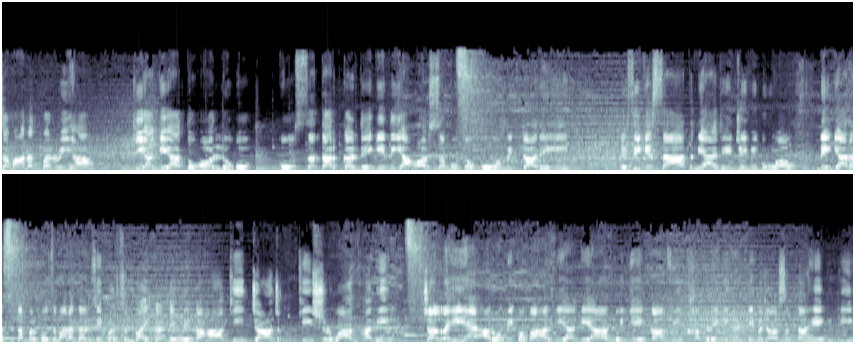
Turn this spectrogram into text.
जमानत पर रिहा किया गया तो और लोगों को सतर्क कर देगी रिया और सबूतों को मिटा देगी। इसी के साथ न्यायाधीश जी बी गुरुआऊ ने 11 सितंबर को जमानत अर्जी पर सुनवाई करते हुए कहा कि जाँच की शुरुआत अभी चल रही है, आरोपी को बाहर किया गया। तो ये काफ़ी खतरे की घंटी बजा सकता है, क्योंकि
